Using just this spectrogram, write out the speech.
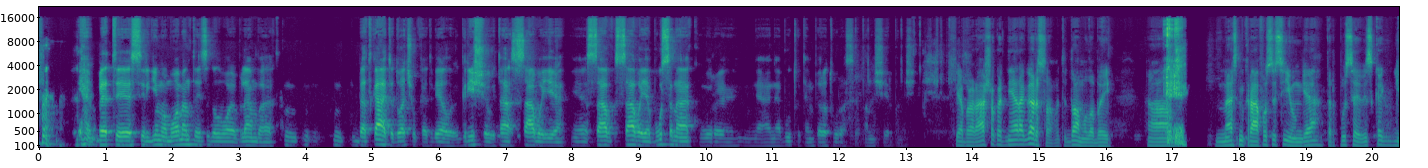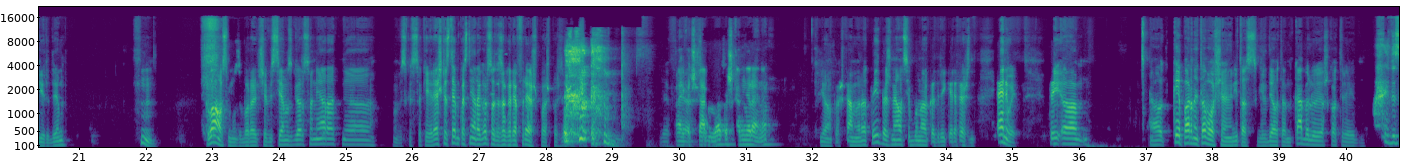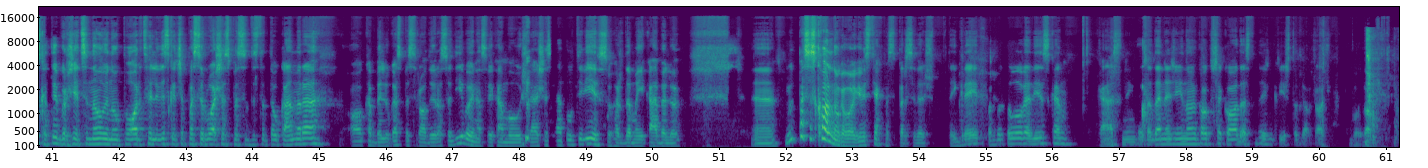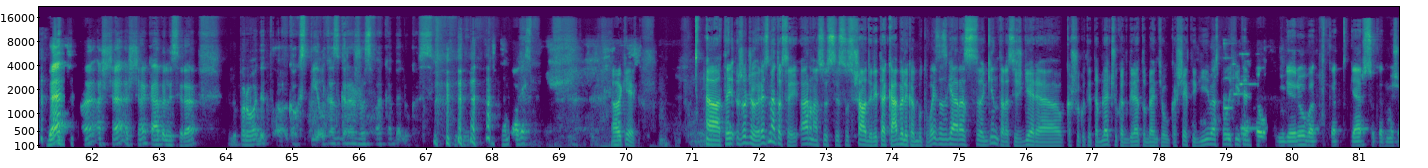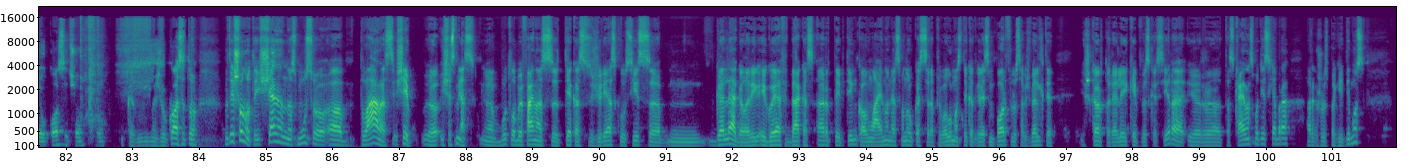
bet sirgimo momentais galvoju, blemba, bet ką atiduočiau, kad vėl grįžčiau į tą savąją, e, sav, savąją būseną, kur ne, nebūtų temperatūros ir panašiai ir panašiai. Hebra rašo, kad nėra garso. Vat įdomu labai. Uh, mes mikrofus įsijungę, tarpusai viską girdim. Hmm. Klausimus dabar, ar čia visiems garso nėra? Uh, viskas sakė. Okay. Reiškia, tiem, kas nėra garso, tiesiog refresh. Aš pasižiūrėjau. Ai, kažkam yra, kažkam nėra, ne? Jo, kažkam yra tai, dažniausiai būna, kad reikia refreshinti. Anyway, tai um, uh, kaip Arnai tavo šiandien rytas, girdėjau ten kabelių ieškoti, Ai, viską taip gražiai atsinaujinau portfelį, viską čia pasiruošęs, pasistatau kamerą, o kabeliukas pasirodo yra sodyboje, nes vaikam buvau išvešęs Apple TV su HDMI kabeliu. E, nu, pasiskolinau, galvoju, vis tiek pasiparsivešiu. Tai greit, parduotuvę viską, kasininkas tada nežino, koks čia kodas, tada grįžtu atgal, žodžiu. Bet na, aš čia, aš čia, kabelis yra, galiu parodyti, koks pilkas gražus va kabeliukas. Neblogas. A, tai, žodžiu, resmė toksai, Arnas susi, susišaudė ryte kabelį, kad būtų vaizdas geras, Gintaras išgėrė kažkokiu tai tablečių, kad galėtų bent jau kažkiek tai gyvybės palaikyti, Geriau, vat, kad gersiu, kad mažiau kosyčiau. Tai kad mažiau kosytų. Nu, tai šaunu, tai šiandienos mūsų a, planas, šiaip, a, iš esmės, a, būtų labai fainas tie, kas žiūrės, klausys m, gale, gal eigoje feedbackas, ar taip tinka online, nes manau, kas yra privalumas, tai kad galėsim portfelius apžvelgti iš karto realiai, kaip viskas yra ir a, tas kainas matys Hebra, ar kažkokius pakeitimus.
